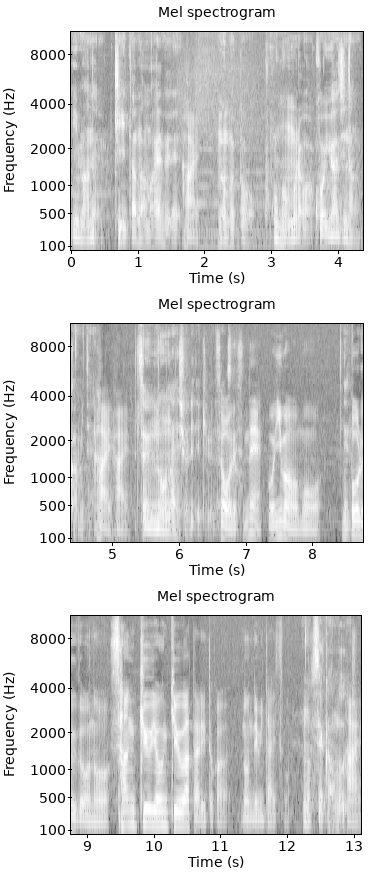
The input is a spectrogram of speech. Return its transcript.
今ね聞いた名前ではい飲むとここの村はこういう味なんかみたいな、はいはい。そういう脳内処理できるそうですね。こう今はもうね。ボルドーの3級4級あたりとか飲んでみたいですもん。のセカンドで、はい。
